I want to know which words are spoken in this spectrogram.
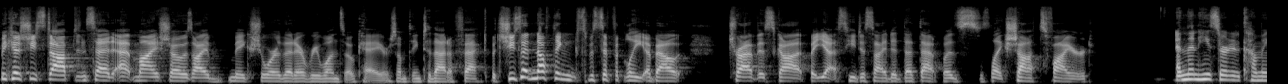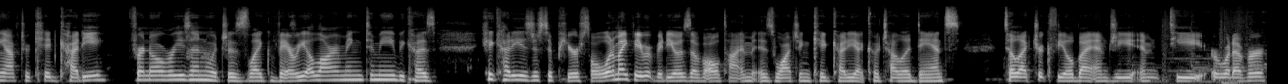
Because she stopped and said, "At my shows, I make sure that everyone's okay," or something to that effect. But she said nothing specifically about Travis Scott. But yes, he decided that that was like shots fired. And then he started coming after Kid Cudi for no reason, which is like very alarming to me because Kid Cudi is just a pure soul. One of my favorite videos of all time is watching Kid Cudi at Coachella dance to Electric Feel by MGMT or whatever.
